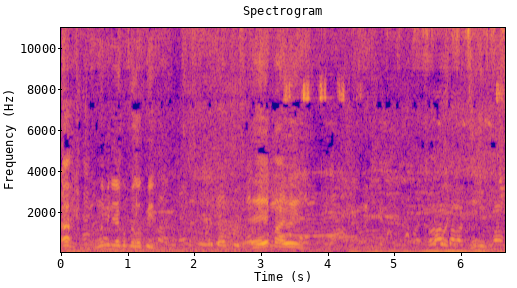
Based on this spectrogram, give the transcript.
Ah, uma menina que pegou com ele. É, mas eu. Vamos falar com o João.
